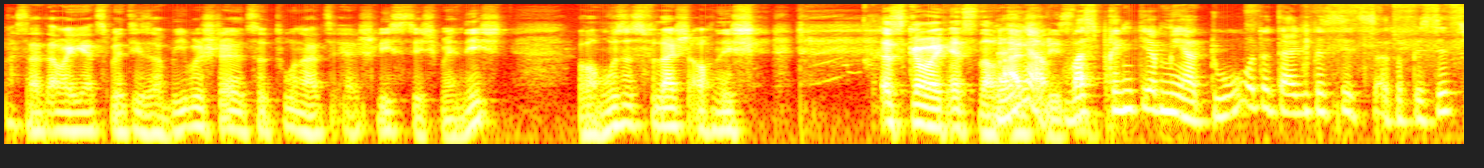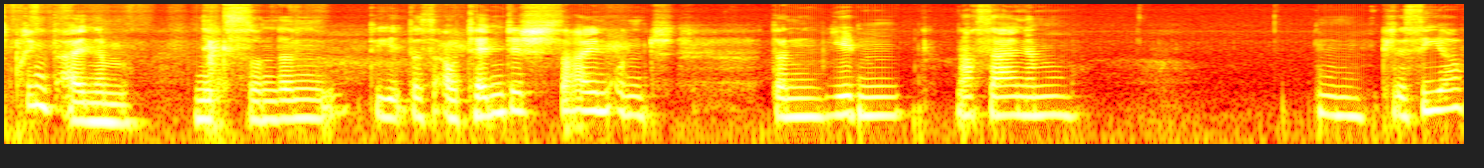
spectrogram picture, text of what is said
Was hat aber jetzt mit dieser Bibelstelle zu tun hat, erschließt sich mir nicht. Aber muss es vielleicht auch nicht. Das können wir jetzt noch naja, anschließen. Was bringt dir mehr, du oder dein Besitz? Also Besitz bringt einem nichts, sondern die, das authentisch sein und dann jeden nach seinem hm, Pläsier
